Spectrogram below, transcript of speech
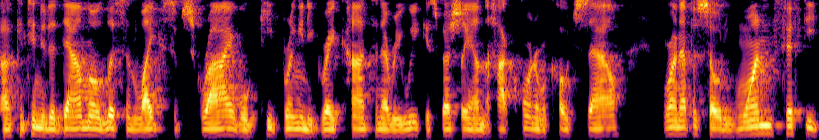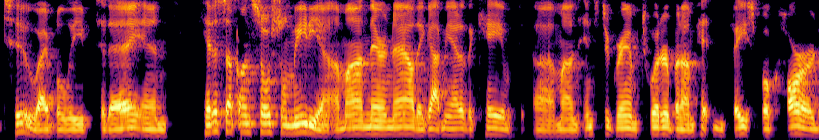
Uh, continue to download, listen, like, subscribe. We'll keep bringing you great content every week, especially on the Hot Corner with Coach Sal. We're on episode 152, I believe, today. And hit us up on social media. I'm on there now. They got me out of the cave. Uh, I'm on Instagram, Twitter, but I'm hitting Facebook hard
